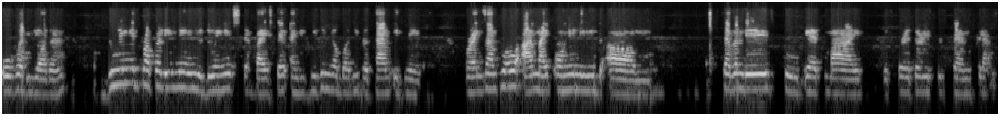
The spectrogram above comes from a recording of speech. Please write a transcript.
over the other. Doing it properly means you're doing it step by step and you're giving your body the time it needs. For example, I might only need um, seven days to get my respiratory system cleansed.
